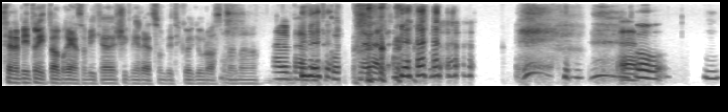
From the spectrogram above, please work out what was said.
Sen är vi inte riktigt överens om vilka kycklingrätter som vi tycker är godast. Men, uh... Nej, det behöver vi inte gå nu heller. oh. mm.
